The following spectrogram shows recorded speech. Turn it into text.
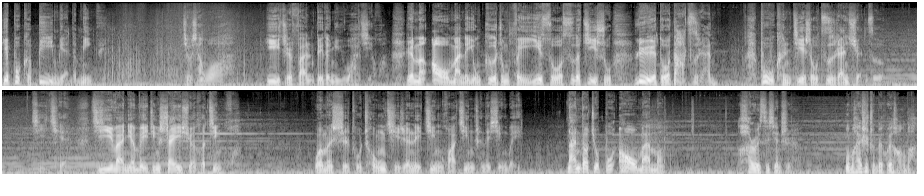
也不可避免的命运。就像我一直反对的女娲计划，人们傲慢地用各种匪夷所思的技术掠夺大自然，不肯接受自然选择。几千、几万年未经筛选和进化，我们试图重启人类进化进程的行为，难道就不傲慢吗？哈瑞斯先知，我们还是准备回航吧，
